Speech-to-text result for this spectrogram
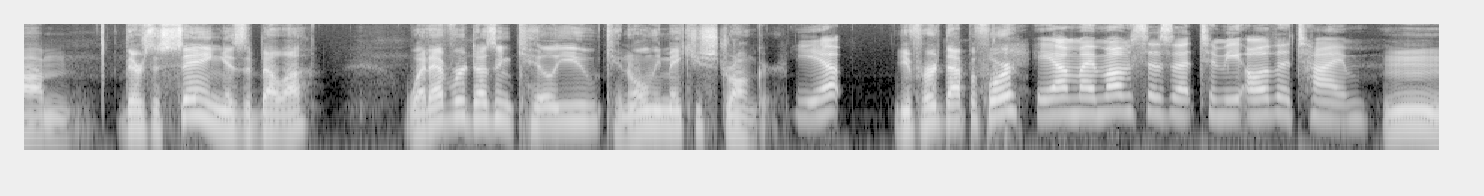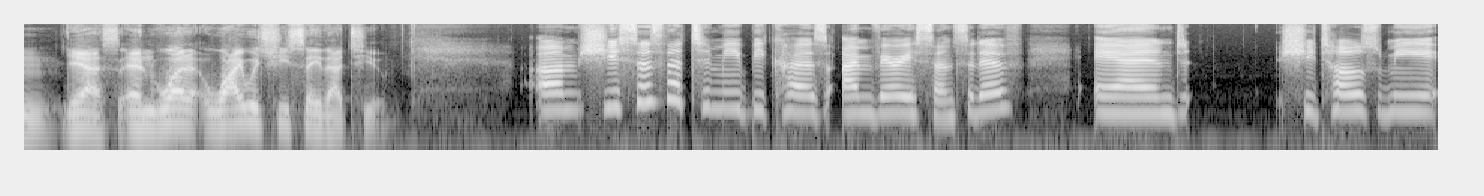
um there's a saying isabella whatever doesn't kill you can only make you stronger Yep. you've heard that before Yeah, my mom says that to me all the time. mm, yes and what why would she say that to you Um, she says that to me because I'm very sensitive, and she tells me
